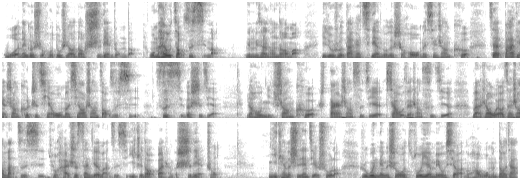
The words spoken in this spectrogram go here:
我那个时候都是要到十点钟的。我们还有早自习呢，你能想象到吗？也就是说，大概七点多的时候，我们先上课，在八点上课之前，我们先要上早自习，自习的时间。然后你上课大概上四节，下午再上四节，晚上我要再上晚自习，就还是三节晚自习，一直到晚上的十点钟，你一天的时间结束了。如果你那个时候作业没有写完的话，我们到家，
